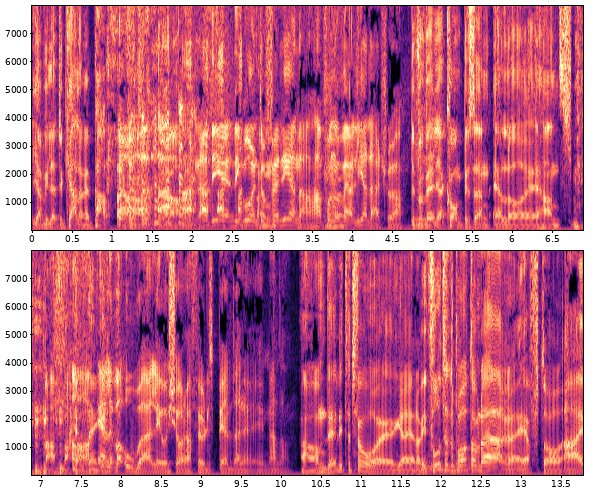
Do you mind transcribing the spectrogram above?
jag vill att du kallar mig pappa. ja, ja. Nej, det, det går inte att förena. Han får nog välja där tror jag. Du får välja kompisen eller hans mamma helt Ja, enkelt. eller vara oärlig och köra fulspel däremellan. Ja, det är lite två eh, grejer där. Vi fortsätter prata om det här efter I'm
